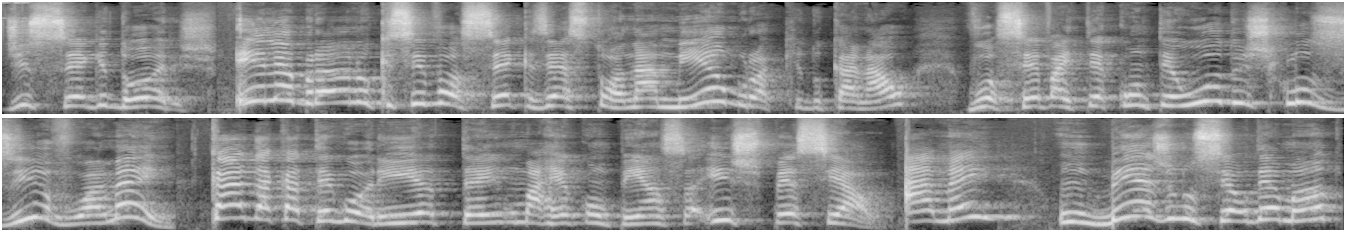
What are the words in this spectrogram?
de seguidores. E lembrando que se você quiser se tornar membro aqui do canal, você vai ter conteúdo exclusivo, amém? Cada categoria tem uma recompensa especial, amém? Um beijo no seu demando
